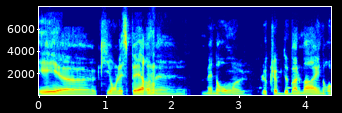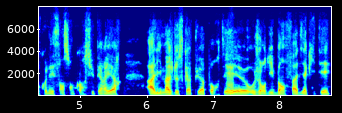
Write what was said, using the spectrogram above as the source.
et qui, on l'espère, mhm. ben, mèneront euh, le club de Balma à une reconnaissance encore supérieure, à l'image de ce qu'a pu apporter euh, aujourd'hui Banfa Diakité,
